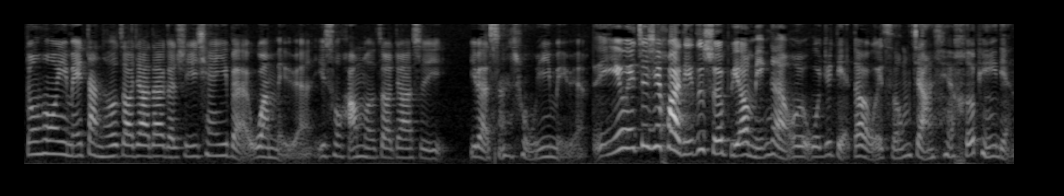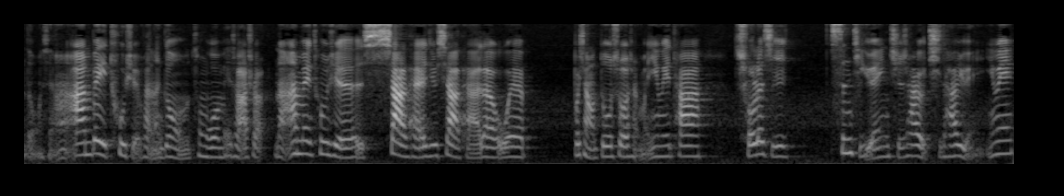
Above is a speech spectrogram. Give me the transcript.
东风一枚弹头造价大概是一千一百万美元，一艘航母的造价是一一百三十五亿美元。因为这些话题的时候比较敏感，我我就点到为止。我们讲一些和平一点的东西啊。安倍吐血，反正跟我们中国没啥事儿。那安倍吐血下台就下台了，我也不想多说什么，因为他除了其身体原因，其实还有其他原因。因为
